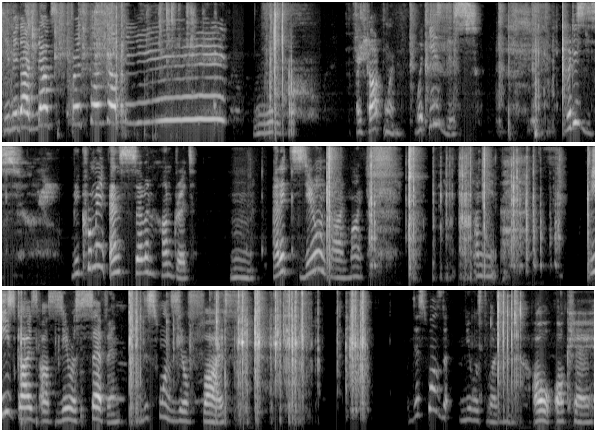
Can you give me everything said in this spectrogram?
Give me that next Ooh. I got one. What is this? What is this? Micromin N700. Mm. And it's 09. My. I mean, these guys are 07. This one's 05. This one's the newest version. Oh, okay.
